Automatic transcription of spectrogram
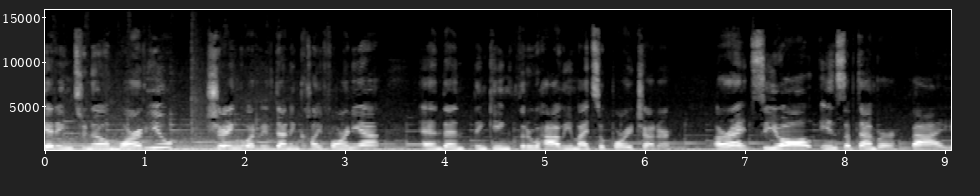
getting to know more of you, sharing what we've done in California, and then thinking through how we might support each other. All right, see you all in September. Bye.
